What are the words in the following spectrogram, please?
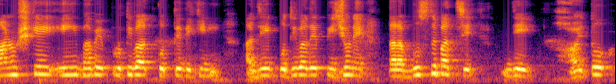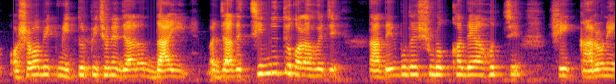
মানুষকে এইভাবে প্রতিবাদ করতে দেখিনি। আর যে প্রতিবাদের পিছনে তারা বুঝতে পারছে যে হয়তো অস্বাভাবিক মৃত্যুর পিছনে যারা দায়ী বা যাদের চিহ্নিত করা হয়েছে, তাদের বোধহয় সুরক্ষা দেওয়া হচ্ছে। সেই কারণে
